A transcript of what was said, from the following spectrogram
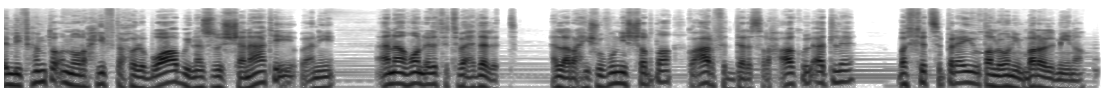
اللي فهمته إنه راح يفتحوا الابواب وينزلوا الشناتي يعني أنا هون قلت تبهدلت. هلا راح يشوفوني الشرطة وعارف الدرس راح آكل قتلة بخت سبراي وطلعوني برا المينا.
